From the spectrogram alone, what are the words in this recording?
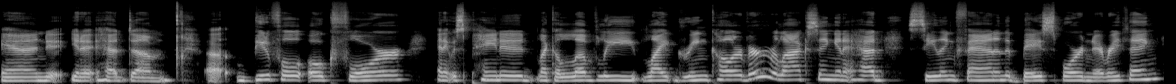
and you know it had um, a beautiful oak floor and it was painted like a lovely light green color very relaxing and it had ceiling fan and the baseboard and everything.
